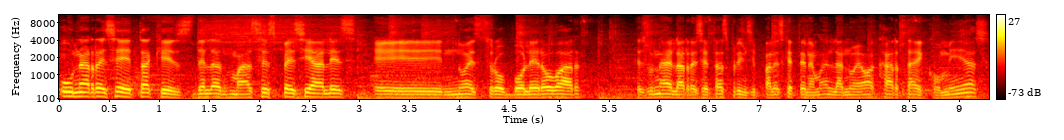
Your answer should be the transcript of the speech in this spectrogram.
una receta que es de las más especiales en nuestro bolero bar. Es una de las recetas principales que tenemos en la nueva carta de comidas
